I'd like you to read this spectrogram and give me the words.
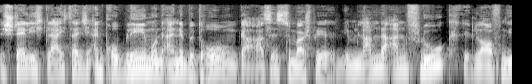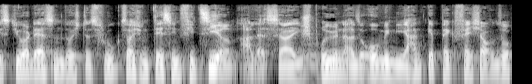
stelle ich gleichzeitig ein Problem und eine Bedrohung dar. Es ist zum Beispiel im Landeanflug laufen die Stewardessen durch das Flugzeug und desinfizieren alles. Ja, die sprühen also oben in die Handgepäckfächer und so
